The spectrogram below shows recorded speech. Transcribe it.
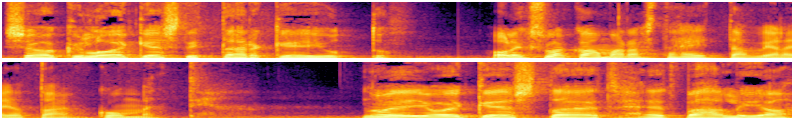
Se on kyllä oikeasti tärkeä juttu. Oliko sulla kamarasta heittää vielä jotain kommenttia? No ei oikeastaan, että et vähän liian,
